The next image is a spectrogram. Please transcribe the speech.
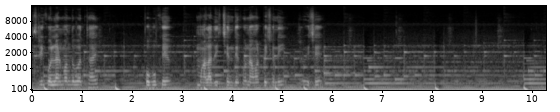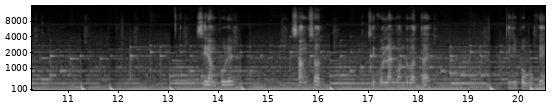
শ্রী কল্যাণ বন্দ্যোপাধ্যায় প্রভুকে মালা দিচ্ছেন। দেখুন, আমার পেছনেই রয়েছে শ্রীরামপুরের সাংসদ শ্রী কল্যাণ বন্দ্যোপাধ্যায়। তিনি প্রভুকে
